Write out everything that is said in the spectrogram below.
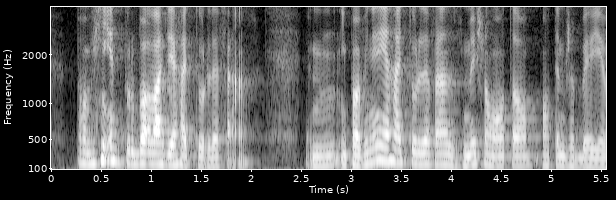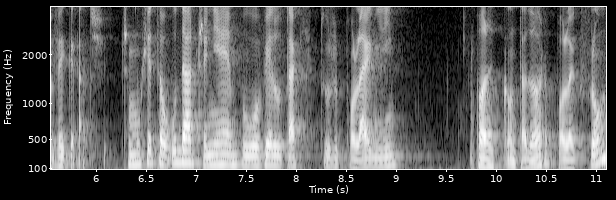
powinien próbować jechać Tour de France. Mm, I powinien jechać Tour de France z myślą o, to, o tym, żeby je wygrać. Czy mu się to uda, czy nie? Było wielu takich, którzy polegli. Poległ Contador, poległ Froome,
